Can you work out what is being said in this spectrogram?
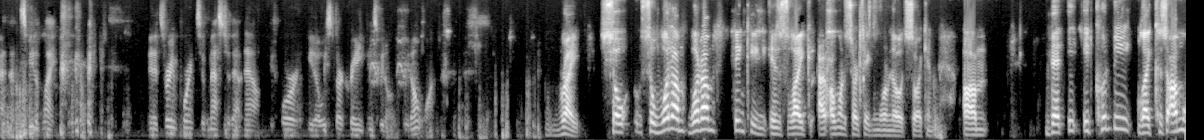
at, at the speed of light. And it's very important to master that now before you know we start creating things we don't we don't want. Right. So so what i'm what i'm thinking is like i, I want to start taking more notes so i can um that it, it could be like because i'm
